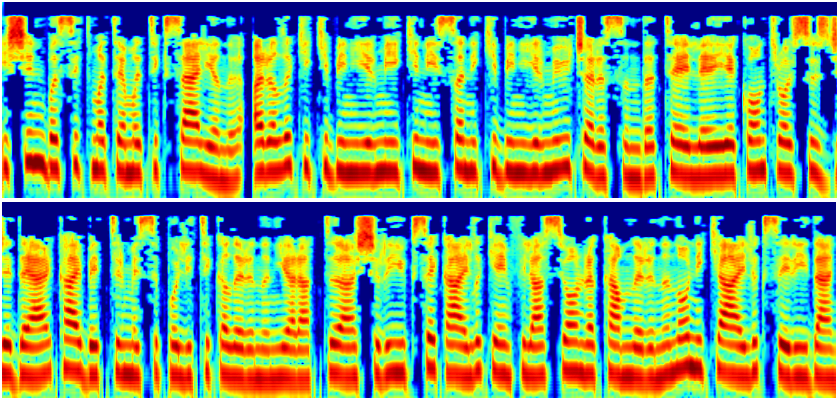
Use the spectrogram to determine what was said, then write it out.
İşin basit matematiksel yanı, Aralık 2022-Nisan 2023 arasında TL'ye kontrolsüzce değer kaybettirmesi politikalarının yarattığı aşırı yüksek aylık enflasyon rakamlarının 12 aylık seriden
